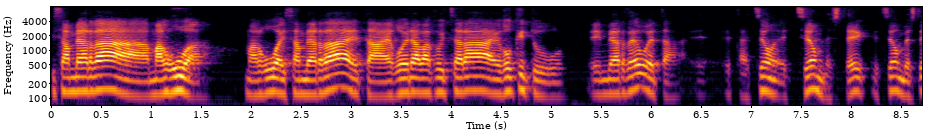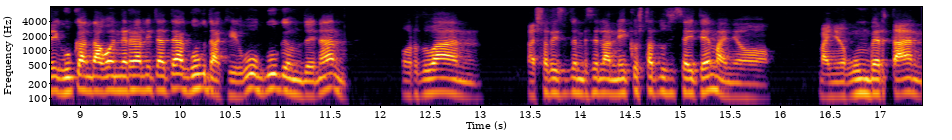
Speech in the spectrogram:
izan behar da malgua, malgua izan behar da eta egoera bakoitzara egokitu egin behar dugu eta eta etzeon, etzeon bestek, etzeon bestek, gukan dagoen errealitatea guk dakigu, guk eundenan, orduan, ba, esate izuten bezala, neiko kostatu zitzaiten, baino, baino egun bertan,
